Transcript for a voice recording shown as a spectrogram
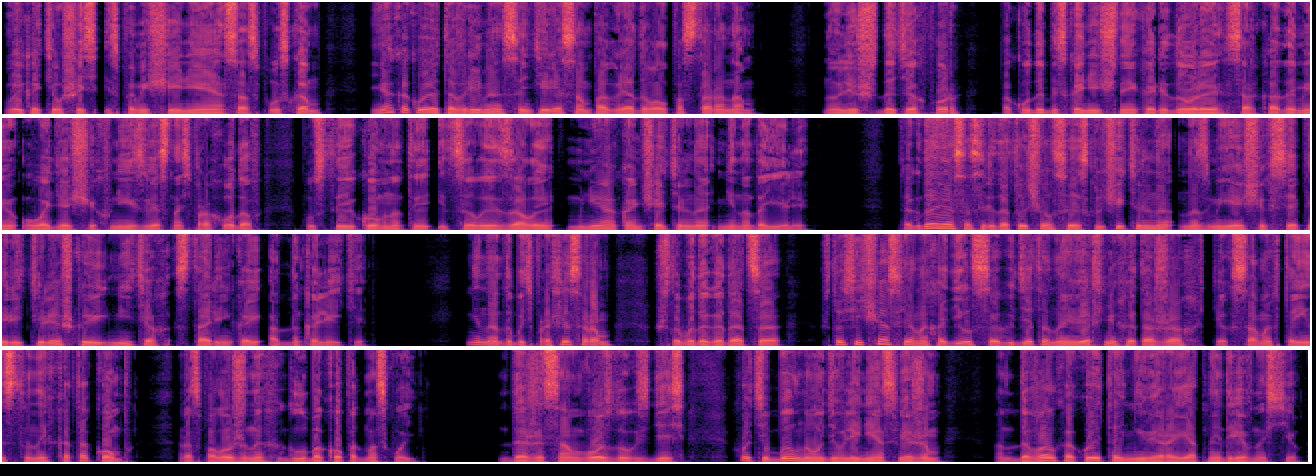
Выкатившись из помещения со спуском, я какое-то время с интересом поглядывал по сторонам, но лишь до тех пор, покуда бесконечные коридоры с аркадами, уводящих в неизвестность проходов, пустые комнаты и целые залы мне окончательно не надоели. Тогда я сосредоточился исключительно на змеящихся перед тележкой нитях старенькой одноколейки. Не надо быть профессором, чтобы догадаться, что сейчас я находился где-то на верхних этажах тех самых таинственных катакомб, расположенных глубоко под Москвой. Даже сам воздух здесь, хоть и был на удивление свежим, отдавал какой-то невероятной древностью.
